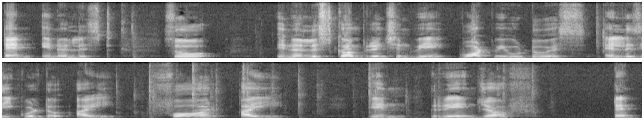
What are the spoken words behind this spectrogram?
10 in a list. So in a list comprehension way what we would do is L is equal to I for I in range of 10.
